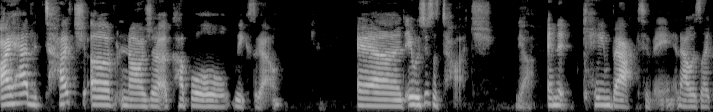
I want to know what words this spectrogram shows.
I had a touch of nausea a couple weeks ago, and it was just a touch. Yeah. And it came back to me. And I was like,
